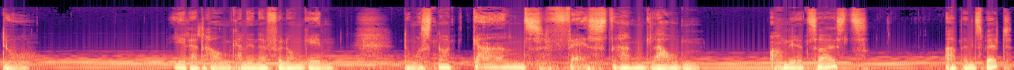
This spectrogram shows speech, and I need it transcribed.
du. Jeder Traum kann in Erfüllung gehen. Du musst nur ganz fest dran glauben. Und jetzt heißt's, ab ins Bett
